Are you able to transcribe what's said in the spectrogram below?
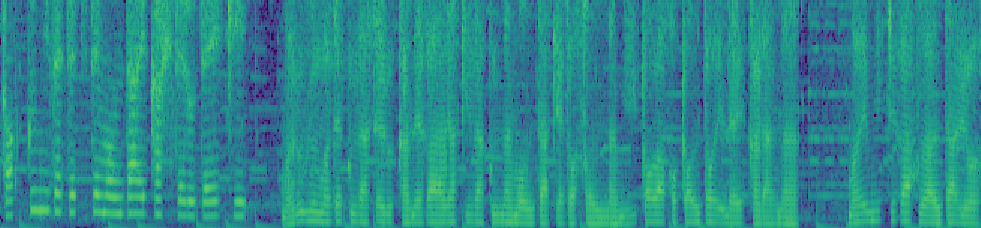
とっくに出てきて問題化してる定期。丸沼で暮らせる金があや気楽なもんだけどそんなニートはほとんどいねえからな。毎日が不安だよ。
